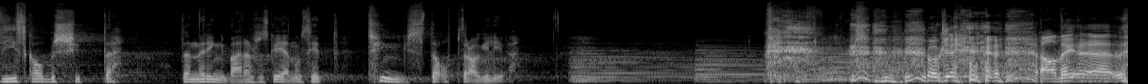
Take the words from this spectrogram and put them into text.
De skal beskytte denne ringbæreren som skal gjennom sitt tyngste oppdrag i livet. ok. Ja, det eh.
